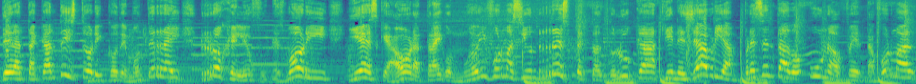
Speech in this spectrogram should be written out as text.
del atacante histórico de Monterrey, Rogelio Funes Mori. Y es que ahora traigo nueva información respecto al Toluca, quienes ya habrían presentado una oferta formal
